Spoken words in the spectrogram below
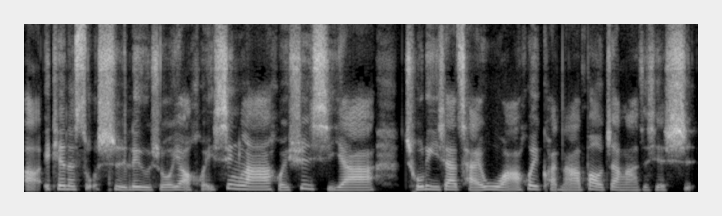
啊、一天的琐事，例如说要回信啦、回讯息呀、啊、处理一下财务啊、汇款啊、报账啊这些事。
